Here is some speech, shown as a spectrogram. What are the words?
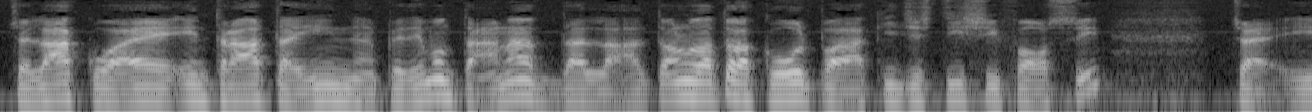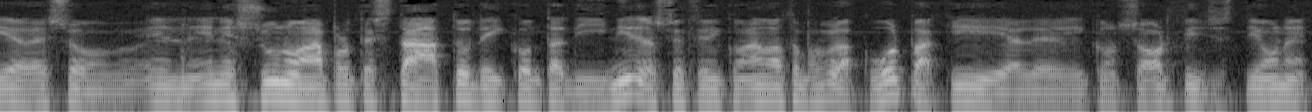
cioè l'acqua è entrata in pedemontana dall'alto, hanno dato la colpa a chi gestisce i fossi, cioè io adesso e, nessuno ha protestato dei contadini dell'associazione di hanno dato proprio la colpa a chi ai consorti di gestione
